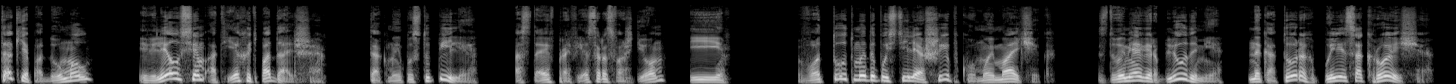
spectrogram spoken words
Так я подумал и велел всем отъехать подальше. Так мы и поступили, оставив профессора с вождем, и... Вот тут мы допустили ошибку, мой мальчик. с двумя верблюдами, на которых были сокровища.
